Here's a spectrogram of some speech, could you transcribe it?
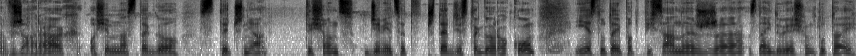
w Żarach 18 stycznia 1940 roku i jest tutaj podpisane, że znajduje się tutaj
